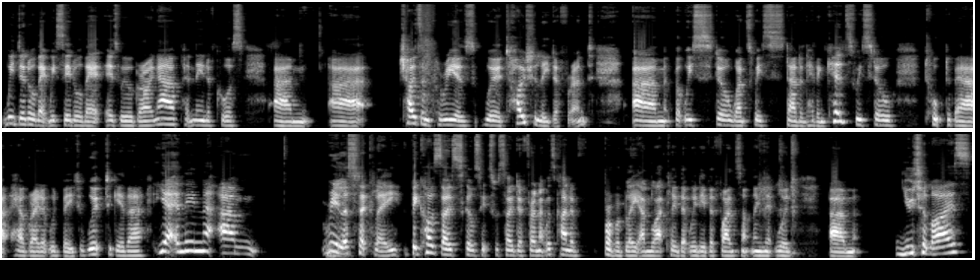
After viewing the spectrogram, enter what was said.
we did all that. We said all that as we were growing up, and then of course. Um, uh, chosen careers were totally different. Um, but we still, once we started having kids, we still talked about how great it would be to work together. Yeah, and then um, realistically, because those skill sets were so different, it was kind of probably unlikely that we'd ever find something that would um, utilize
